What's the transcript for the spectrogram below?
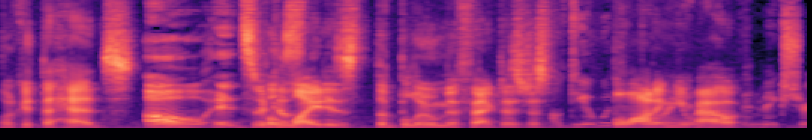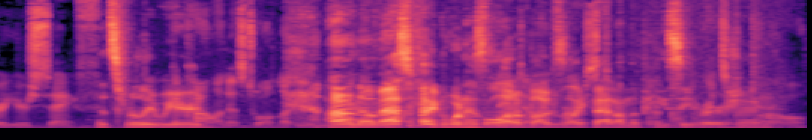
Look at the heads. Oh, it's The light is the bloom effect is just I'll deal with blotting the you Thorian, out. Then make sure you're safe. it's really weird. colonists won't let you. I don't know. Mass Effect 1 has a lot of die bugs like that on the PC version. control.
